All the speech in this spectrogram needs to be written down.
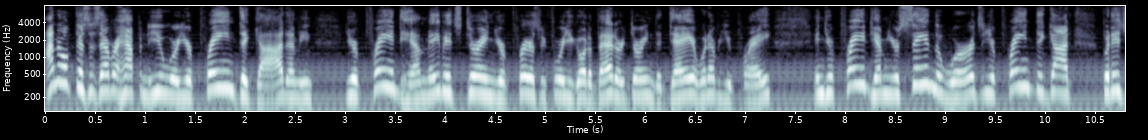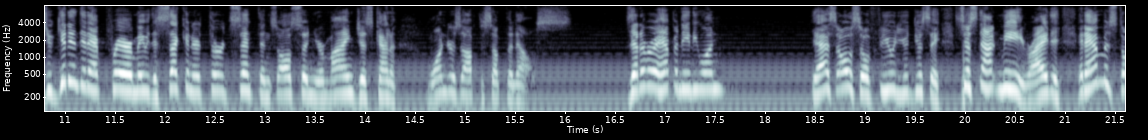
I don't know if this has ever happened to you where you're praying to God. I mean, you're praying to Him. Maybe it's during your prayers before you go to bed or during the day or whenever you pray. And you're praying to Him, you're saying the words and you're praying to God. But as you get into that prayer, maybe the second or third sentence, all of a sudden your mind just kind of wanders off to something else. Does that ever happen to anyone? Yes, also a few you just say, it's just not me, right? It, it, happens to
